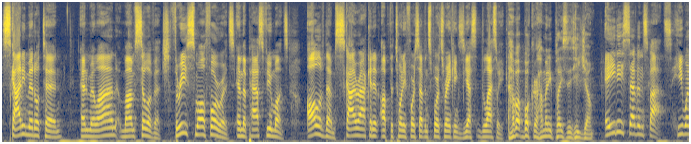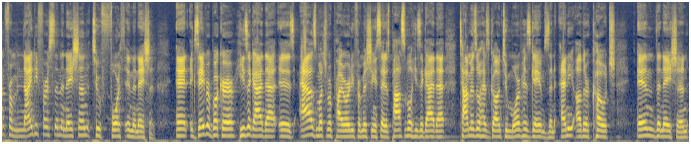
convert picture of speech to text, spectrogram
Scotty Middleton, and Milan Momcilovic, three small forwards in the past few months. All of them skyrocketed up the 24/7 Sports rankings yes last week. how about Booker? How many places did he jump? 87 spots. He went from 91st in the nation to 4th in the nation. And Xavier Booker, he's a guy that is as much of a priority for Michigan State as possible. He's a guy that Tom Izzo has gone to more of his games than any other coach in the nation.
